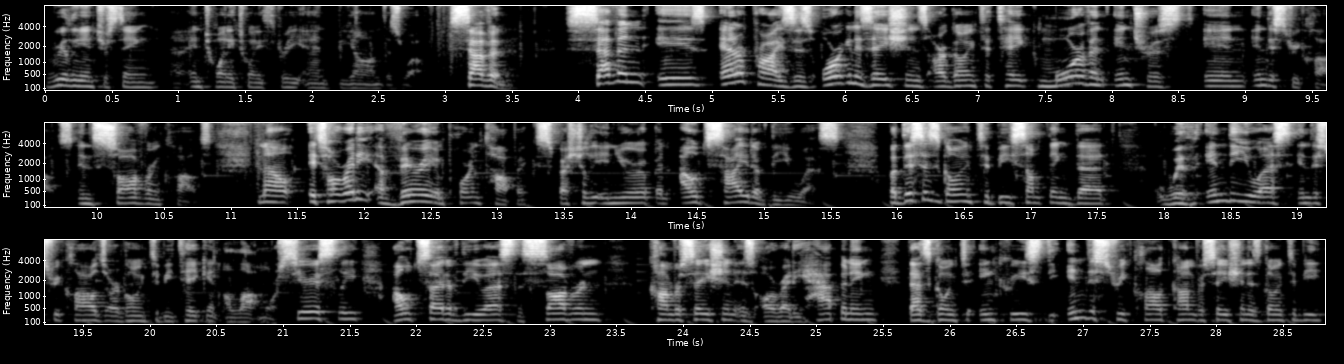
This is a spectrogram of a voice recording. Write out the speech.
really interesting uh, in 2023 and beyond as well. Seven, Seven is enterprises, organizations are going to take more of an interest in industry clouds, in sovereign clouds. Now, it's already a very important topic, especially in Europe and outside of the US. But this is going to be something that within the US, industry clouds are going to be taken a lot more seriously. Outside of the US, the sovereign conversation is already happening. That's going to increase. The industry cloud conversation is going to be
